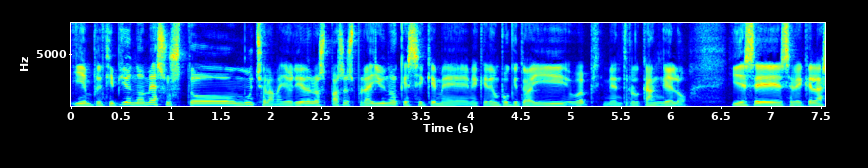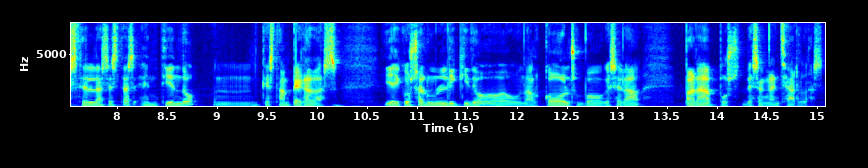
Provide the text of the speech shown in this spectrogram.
Y en principio no me asustó mucho la mayoría de los pasos, pero hay uno que sí que me, quedé un poquito ahí, ups, me entró el canguelo. Y ese se ve que las celdas estas, entiendo, mm, que están pegadas. Y hay que usar un líquido, un alcohol, supongo que será, para pues desengancharlas.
